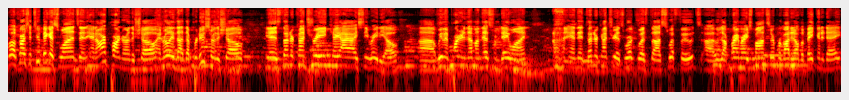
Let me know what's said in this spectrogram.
Well, of course, the two biggest ones, and, and our partner on the show, and really the, the producer of the show, is Thunder Country KIIC Radio. Uh, we've been partnering them on this from day one. and then Thunder Country has worked with uh, Swift Foods, uh, who's our primary sponsor, provided all the bacon today.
